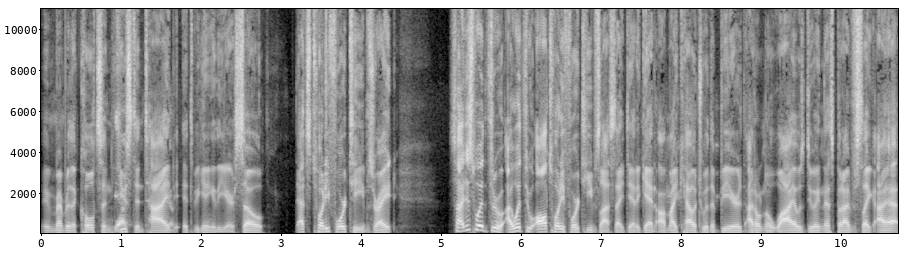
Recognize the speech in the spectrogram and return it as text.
Remember the Colts and Houston tied at the beginning of the year. So that's 24 teams, right? So I just went through. I went through all 24 teams last night. Dan again on my couch with a beard. I don't know why I was doing this, but I'm just like, I uh,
